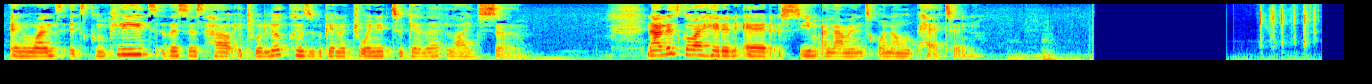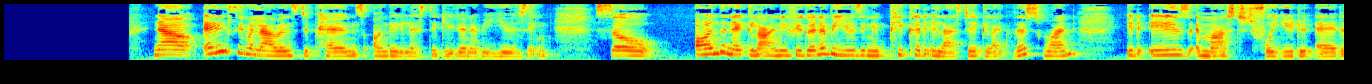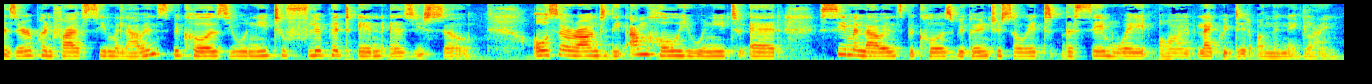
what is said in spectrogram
And once it's complete, this is how it will look because we're going to join it together like so. Now let's go ahead and add seam allowance on our pattern. Now, any seam allowance depends on the elastic you're going to be using. So on the neckline, if you're going to be using a picket elastic like this one, it is a must for you to add a 0.5 seam allowance because you will need to flip it in as you sew. Also around the armhole, you will need to add seam allowance because we're going to sew it the same way on like we did on the neckline.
